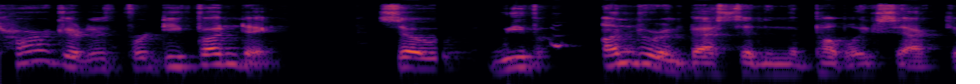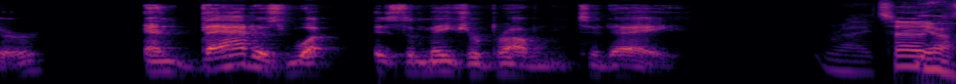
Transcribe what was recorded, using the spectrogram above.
targeted for defunding. So we've underinvested in the public sector, and that is what is the major problem today. Right. So Yeah.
